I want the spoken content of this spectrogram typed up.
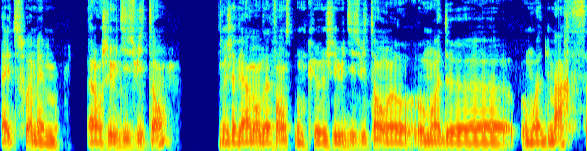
à être soi-même. Alors j'ai eu 18 ans j'avais un an d'avance, donc euh, j'ai eu 18 ans au, mois de euh, au mois de mars.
